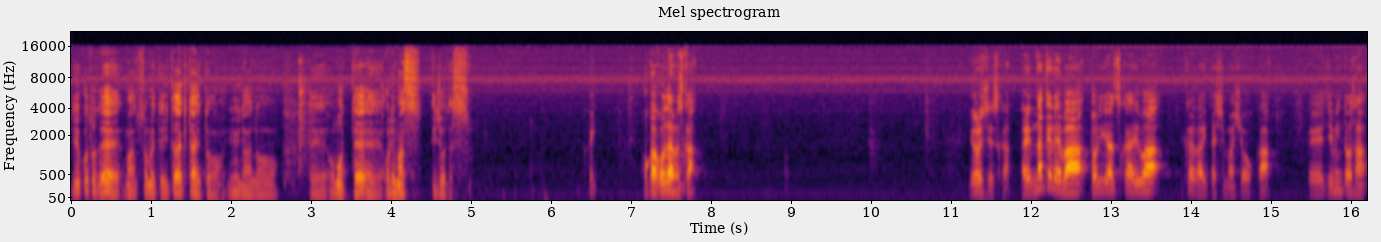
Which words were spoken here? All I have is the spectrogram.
いうことで、まあ、努めていただきたいというふうにあの、えー思っております。以上です。はい他ございますか？よろしいですか？えーなければ取り扱いはいかがいたしましょうか？えー自民党さん。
